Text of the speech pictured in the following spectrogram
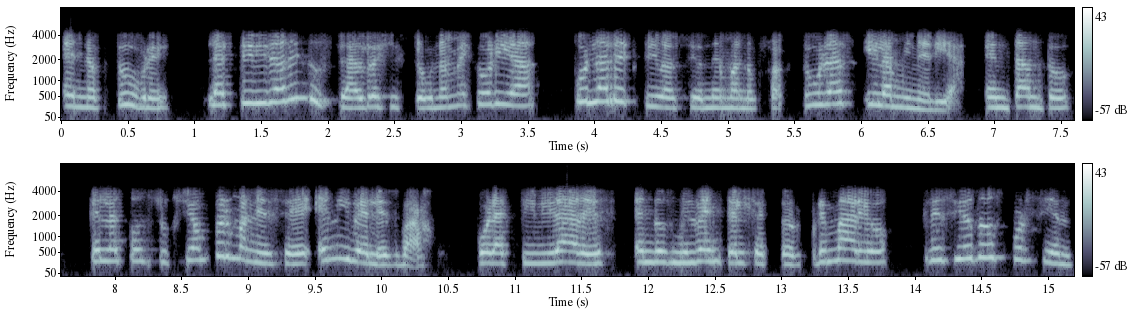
En octubre, la actividad industrial registró una mejoría por la reactivación de manufacturas y la minería, en tanto que la construcción permanece en niveles bajos. Por actividades, en 2020 el sector primario creció 2%,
